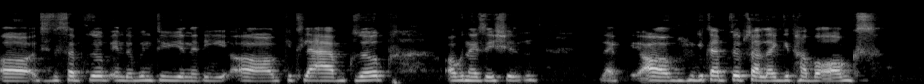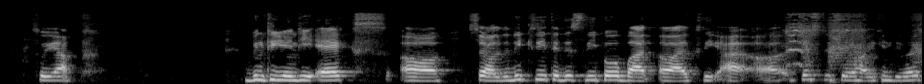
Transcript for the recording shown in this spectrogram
uh, this is a subgroup in the Ubuntu Unity uh, GitLab group organization. Like uh, GitLab groups are like GitHub orgs. So yep. Ubuntu Unity X. Uh, so I already created this repo, but uh, actually, uh, uh, just to show how you can do it.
